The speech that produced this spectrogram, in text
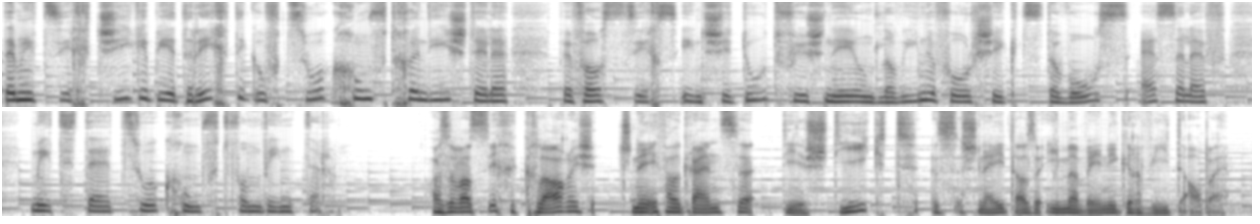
damit sich die Skigebiete richtig auf die Zukunft einstellen können, befasst sich das Institut für Schnee- und Lawinenforschung Davos, SLF, mit der Zukunft vom Winter. Also was sicher klar ist, die Schneefallgrenze die steigt, es schneit also immer weniger weit runter.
